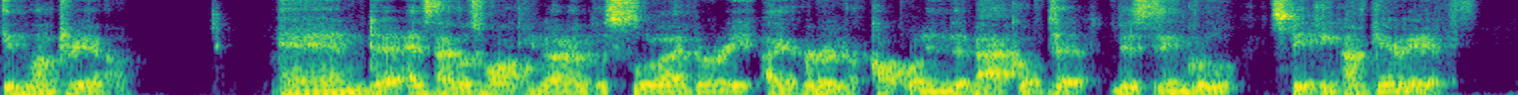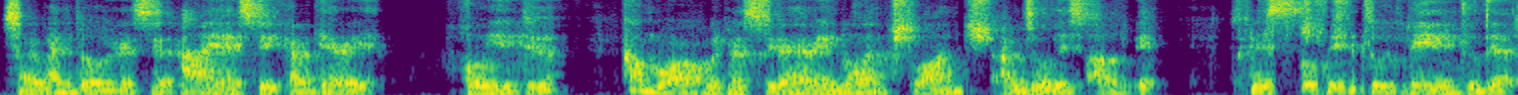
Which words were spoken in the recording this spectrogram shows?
in Montreal. And uh, as I was walking out of the school library, I heard a couple in the back of the visiting group speaking Hungarian. So I went over and said, Hi, I speak Hungarian. Oh, you do? Come walk with us. We're having lunch. Lunch? I was always hungry. So they took me into the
